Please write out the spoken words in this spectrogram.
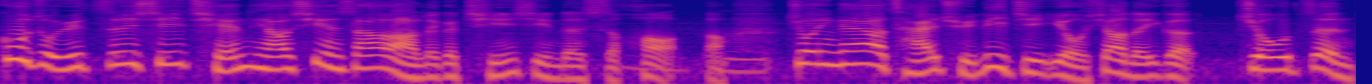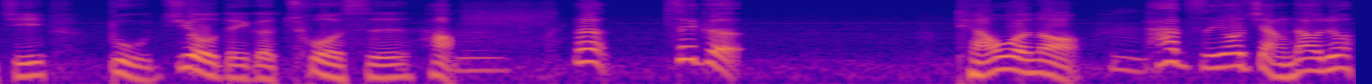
雇主于知悉前条性骚扰的一个情形的时候哦，就应该要采取立即有效的一个纠正及补救的一个措施。好，嗯、那这个条文哦，它只有讲到就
